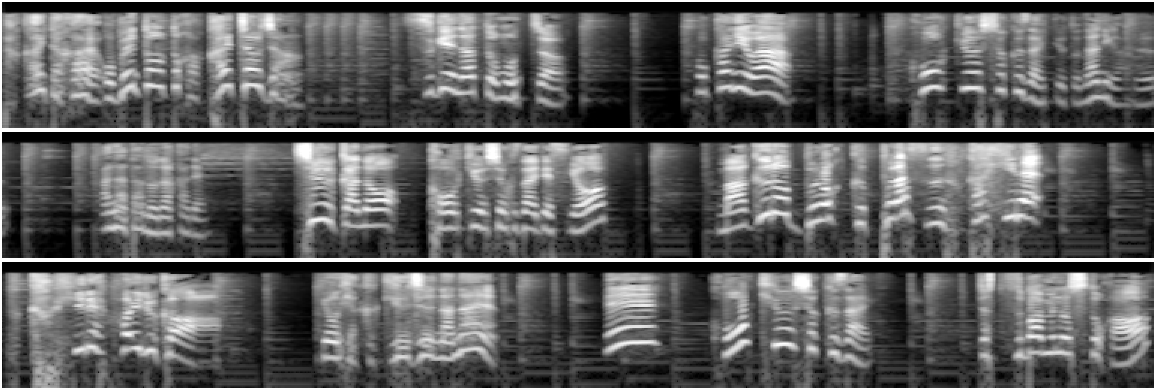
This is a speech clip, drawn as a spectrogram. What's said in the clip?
高い高い。お弁当とか買えちゃうじゃん。すげえなって思っちゃう。他には、高級食材って言うと何がある？あなたの中で。中華の高級食材ですよ。マグロブロックプラスフカヒレ。ヒレ入るか。497円。えー、高級食材。じゃ、ツバメの巣とか？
